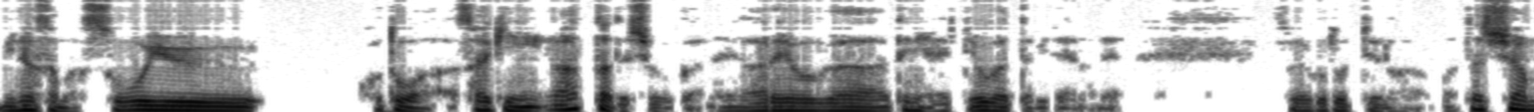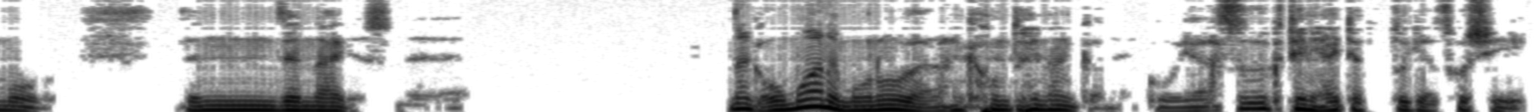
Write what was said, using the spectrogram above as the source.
皆様、そういうことは最近あったでしょうかね。あれをが手に入ってよかったみたいなね。そういうことっていうのは、私はもう、全然ないですね。なんか思わぬものが、なんか本当になんかね、こう安く手に入った時は少し、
